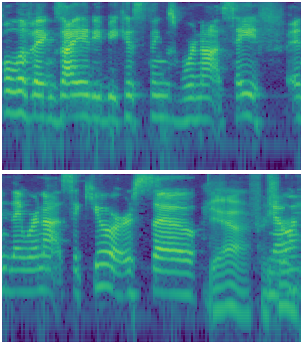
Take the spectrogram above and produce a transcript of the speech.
full of anxiety because things were not safe and they were not secure. So yeah for sure know,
